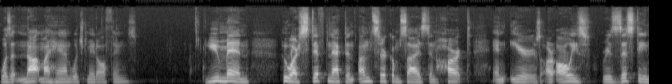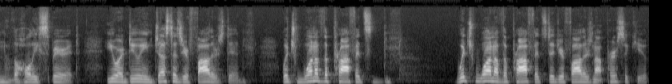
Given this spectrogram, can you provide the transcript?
Was it not my hand which made all things? You men who are stiff necked and uncircumcised in heart and ears are always resisting the Holy Spirit you are doing just as your fathers did. Which one of the prophets which one of the prophets did your fathers not persecute?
